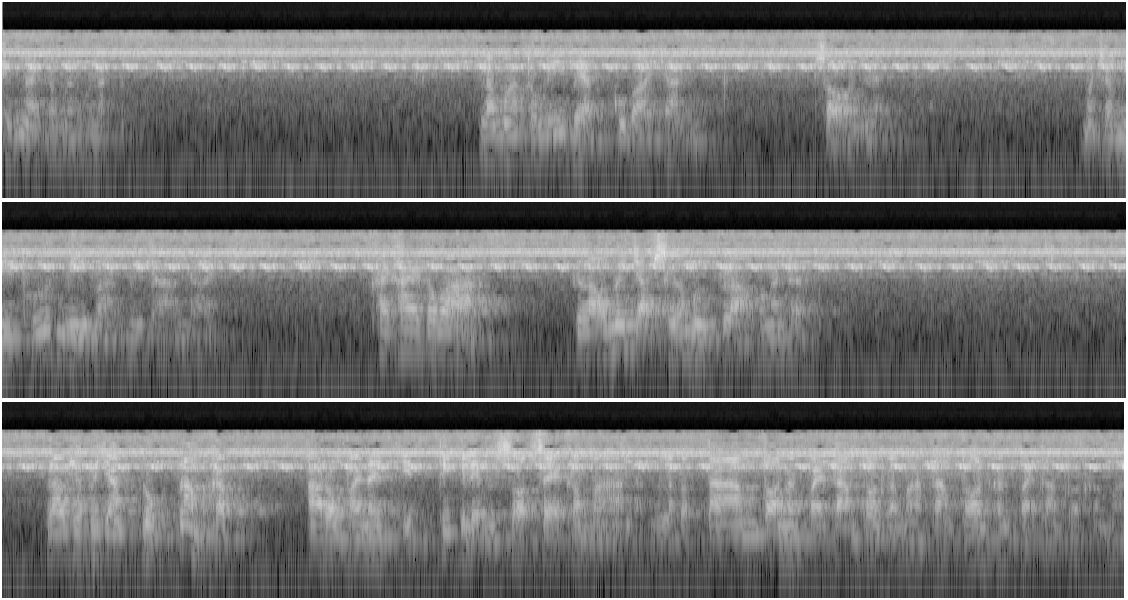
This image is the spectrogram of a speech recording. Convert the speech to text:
ถึงไหนกันไม่รู้ละเรามาตรงนี้แบบครูบาอาจารย์สอนเนี่ย มันจะมีพื้นมีบาดมีฐานได้ คล้ายๆ ก็ว่า เราไม่จับเสือมือเปล่าเพราะงั้นเถอะเราจะพยายามปลุกปล้ำกับอารมณ์ภายในจิตที่กิเลสมันสอดแทรกเข้ามา แล้วก็ตามต้อนกันไปตามต้อนกันมา ตามต้อนกันไปตามต้อนกันมา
